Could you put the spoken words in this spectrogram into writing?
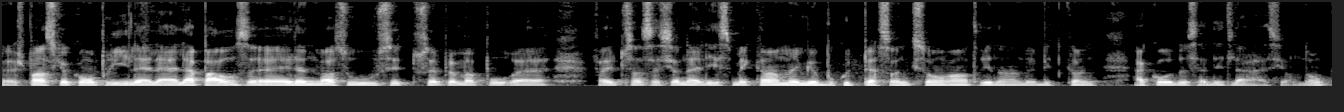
euh, je pense qu'il a compris la, la, la passe, euh, Elon Musk, ou c'est tout simplement pour faire du sensationnalisme, mais quand même, il y a beaucoup de personnes qui sont rentrées dans le Bitcoin à cause de sa déclaration. Donc,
